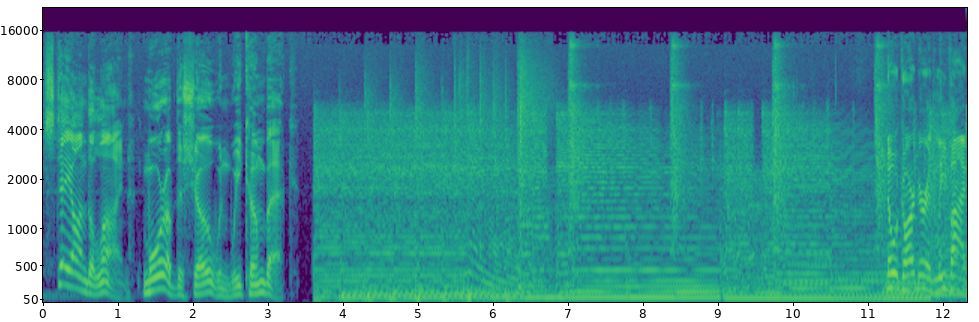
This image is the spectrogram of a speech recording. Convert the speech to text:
Stay on the line. More of the show when we come back. Noah Gardner and Levi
